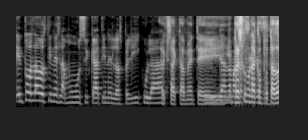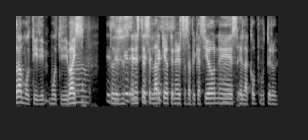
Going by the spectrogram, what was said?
en todos lados tienes la música, tienes las películas. Exactamente, pero es como una computadora multi, multidevice. Entonces, en este celular quiero tener estas aplicaciones, en la computadora.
